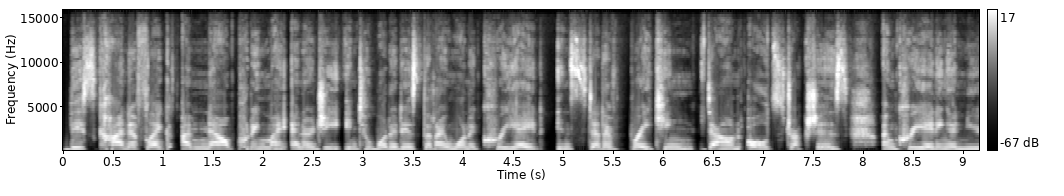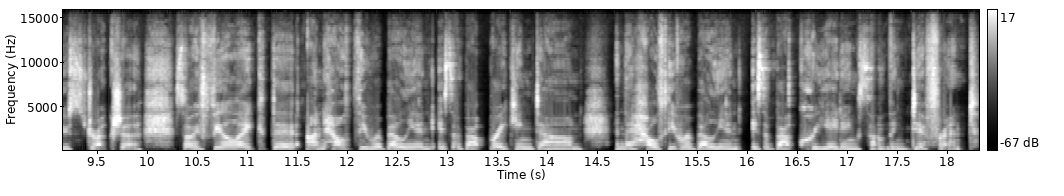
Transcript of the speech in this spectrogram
this kind of like i'm now putting my energy into what it is that i want to create. Instead of breaking down old structures i'm creating a new structure. So i feel like the unhealthy rebellion is about breaking down and the healthy rebellion is about creating something different.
